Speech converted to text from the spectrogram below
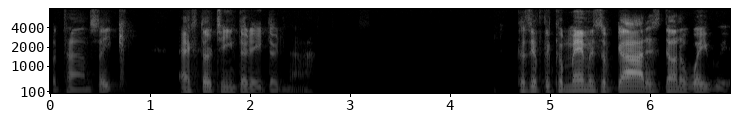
for time's sake. Acts 13, 38, 39. Because if the commandments of God is done away with,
